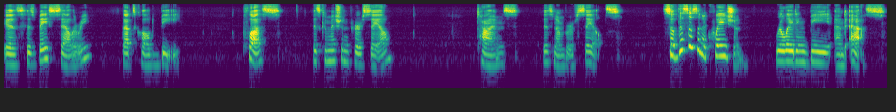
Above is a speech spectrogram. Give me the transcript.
is his base salary, that's called B, plus his commission per sale times his number of sales. So this is an equation relating B and S.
